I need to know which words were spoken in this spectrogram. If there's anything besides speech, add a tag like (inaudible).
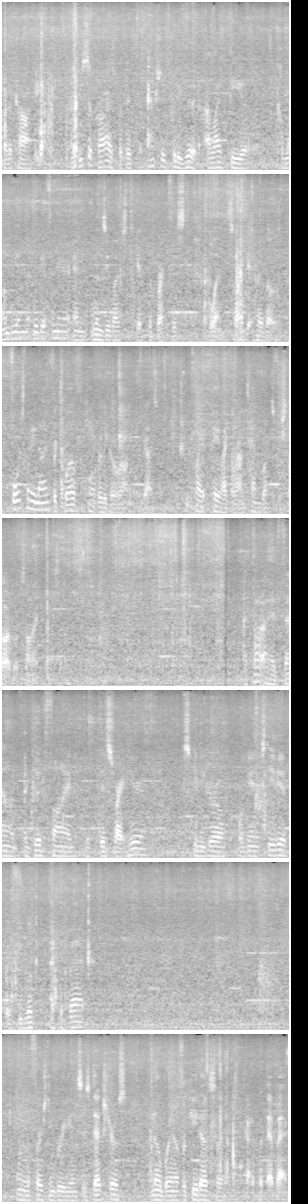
are the coffee. You'd be surprised, but they're actually pretty good. I like the uh, Colombian that we get from here, and Lindsay likes to get the breakfast blend, so I get her those. 4.29 for 12, can't really go wrong here, guys. You probably pay like around 10 bucks for Starbucks on it. So. I thought I had found a good find with this right here, Skinny Girl Organic Stevia, but if you look at the back, one of the first ingredients is dextrose. No bueno for keto, so gotta put that back.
